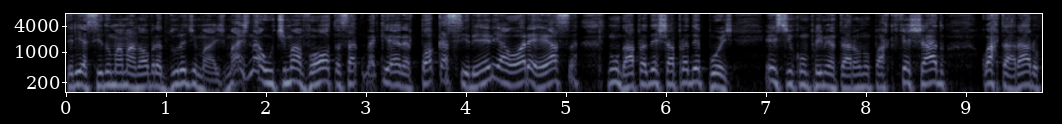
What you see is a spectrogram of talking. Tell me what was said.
teria sido uma manobra dura demais. Mas na última volta, sabe como é que né? Toca a sirene, a hora é essa, não dá para deixar para depois. Eles se cumprimentaram no parque fechado, Quartararo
